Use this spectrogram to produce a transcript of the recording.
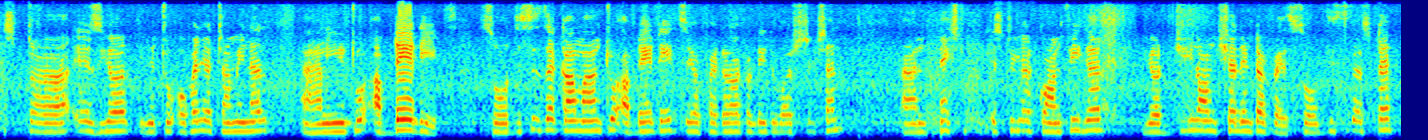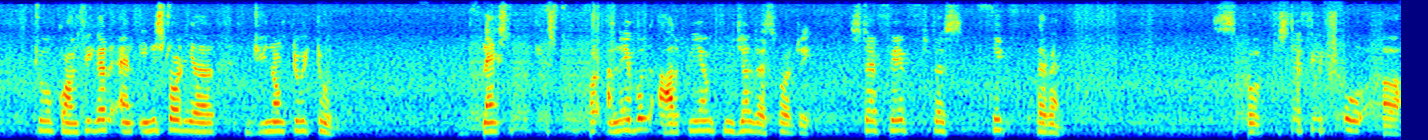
first uh, is your, you need to open your terminal and you need to update it. So this is the command to update it, your Fedora 22 workstation. And next is to your configure your GNOME shell interface. So this is the step to configure and install your GNOME tweak tool. Next is to enable RPM Fusion Repository. Step 5, step 6, 7. So step 5 to uh,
